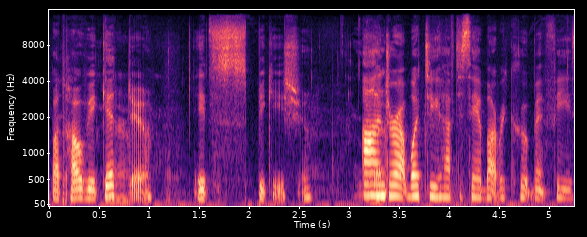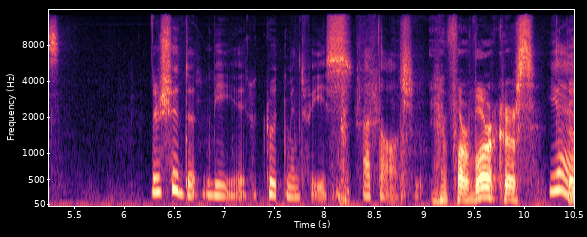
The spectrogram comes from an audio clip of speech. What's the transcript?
But how we get there, it's big issue. Anndra, what do you have to say about recruitment fees? There shouldn't be a recruitment fees at all. For workers, Yeah.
